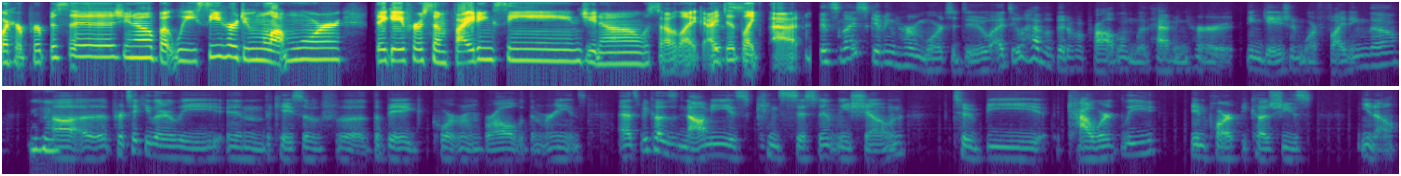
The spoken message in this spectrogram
what her purpose is, you know. But we see her doing a lot more. They gave her some fighting scenes, you know. So like I did like that. It's nice giving her more to do. I do have a bit of a problem with having her engage in more fighting though. Mhm. uh, particularly in the case of uh, the big courtroom brawl with the Marines. That's because Nami is consistently shown to be cowardly, in part because she's, you know,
